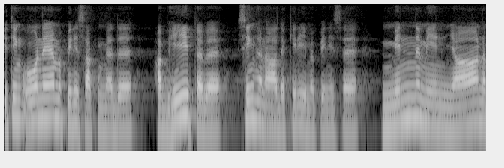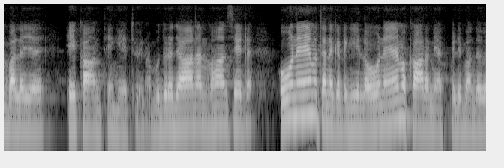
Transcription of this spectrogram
ඉතිං ඕනෑම පිරිසක් මැද අභීතව සිංහනාද කිරීම පිණිස මෙන්න මේ ඥාන බලය ඒ කාන්තයෙන් හේතු වෙනවා. බුදුරජාණන් වහන්සේට ඕනෑම තැනකට ගිහිල්ලා ඕනෑම කාරණයක් පිළිබඳව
